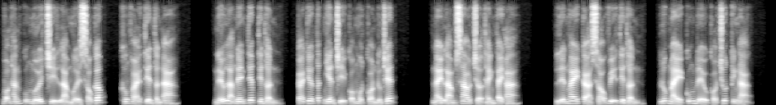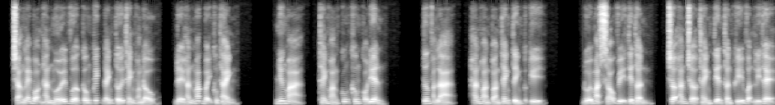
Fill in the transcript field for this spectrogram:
Bọn hắn cũng mới chỉ là mười sáu cấp, không phải tiên thần a. Nếu là nên tiếp tiên thần, cái kia tất nhiên chỉ có một con đường chết. Này làm sao trở thành tay a? Liền ngay cả sáu vị tiên thần, lúc này cũng đều có chút kinh ngạc. Chẳng lẽ bọn hắn mới vừa công kích đánh tới thánh hoàng đầu, để hắn mắc bệnh không thành? Nhưng mà, thánh hoàng cũng không có điên. Tương phản là, hắn hoàn toàn thanh tỉnh cực kỳ. Đối mặt sáu vị tiên thần trợ hắn trở thành tiên thần khí vận lý thể,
